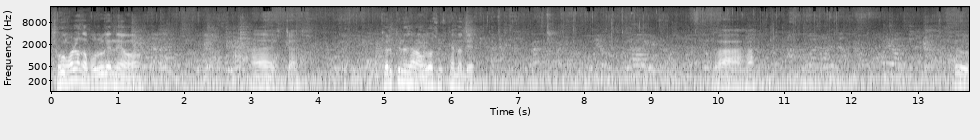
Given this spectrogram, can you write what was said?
적응할란가 모르겠네요 아 진짜. 괴롭히는 사람 없었으면 좋겠는데. 와 그,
